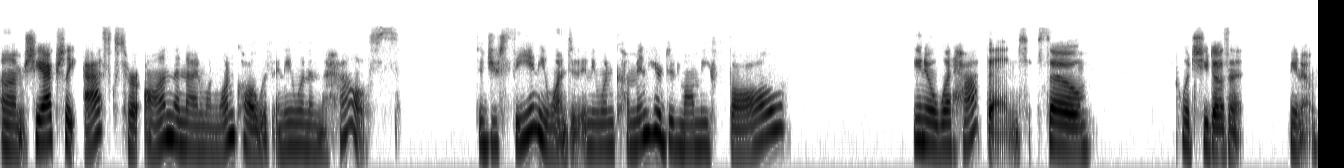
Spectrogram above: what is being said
Um, she actually asks her on the 911 call, Was anyone in the house? Did you see anyone? Did anyone come in here? Did mommy fall? You know, what happened? So, which she doesn't, you know,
